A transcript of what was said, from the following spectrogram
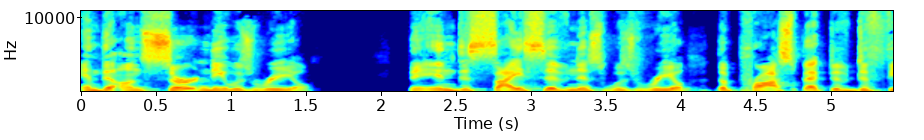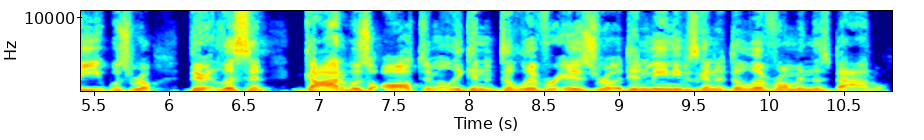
And the uncertainty was real. The indecisiveness was real. The prospect of defeat was real. There, listen, God was ultimately going to deliver Israel. It didn't mean he was going to deliver them in this battle.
